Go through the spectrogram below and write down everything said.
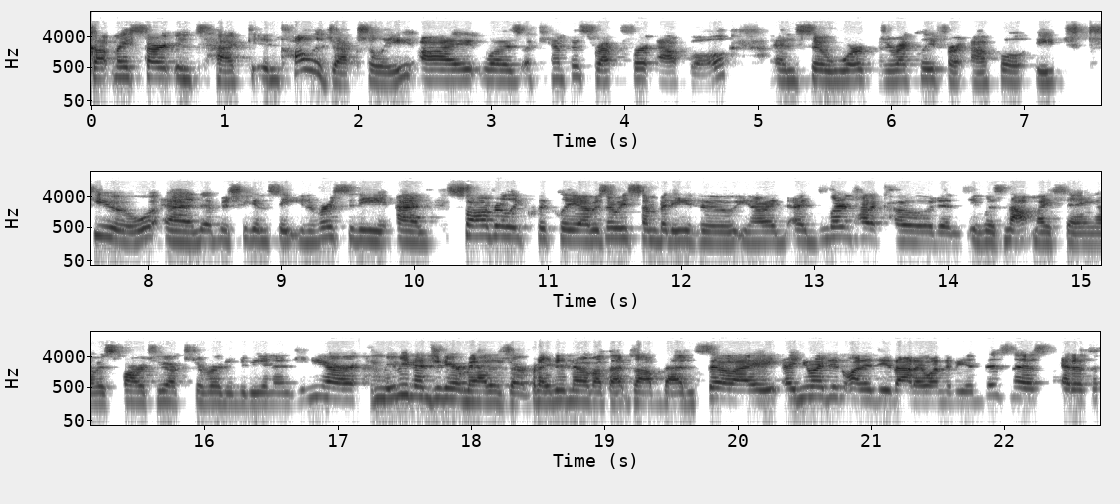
got my start in tech in college, actually. I was a campus rep for Apple, and so worked directly for Apple HQ and at Michigan State University, and saw really quickly I was always somebody who, you know, I'd, I'd learned how to code, and it was not my thing. I was far too extroverted to be an engineer, maybe an engineer manager, but I didn't know about that job then. So I, I knew I didn't want to do that. I wanted to be in business. And at the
